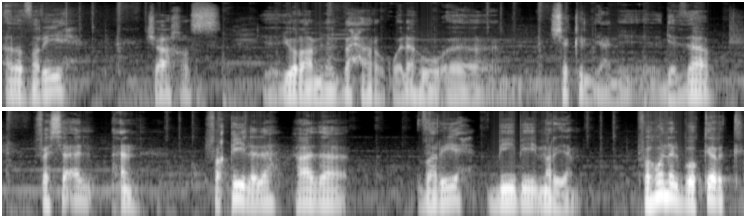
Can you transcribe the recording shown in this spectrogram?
هذا الضريح شاخص يرى من البحر وله آه، شكل يعني جذاب. فسأل عنه فقيل له هذا ضريح بيبي مريم. فهنا البوكرك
